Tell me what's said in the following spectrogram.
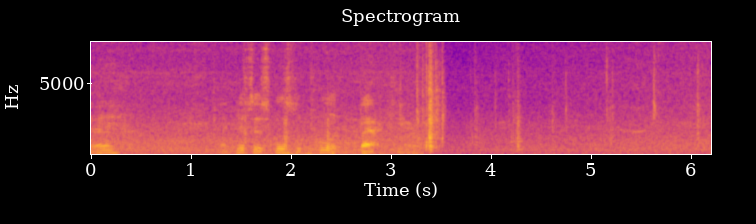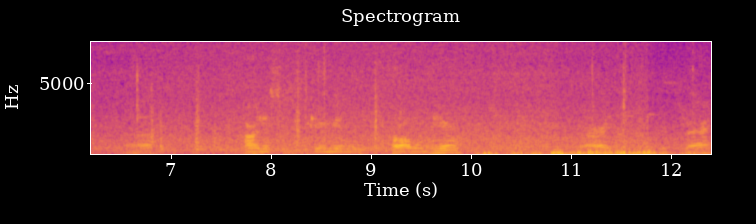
Okay. I guess it's supposed to pull it back here. Uh, harness is giving me a problem here. Alright, back.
